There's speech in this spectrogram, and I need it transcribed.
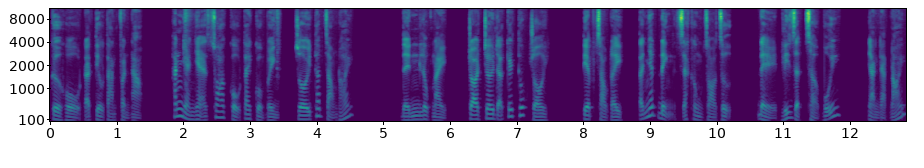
cơ hồ đã tiêu tan phần nào. Hắn nhẹ nhẹ xoa cổ tay của mình, rồi thấp giọng nói. Đến lúc này, trò chơi đã kết thúc rồi. Tiếp sau đây, ta nhất định sẽ không dò dự, để Lý giật sở mũi. Nhàn nhạt, nhạt nói.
